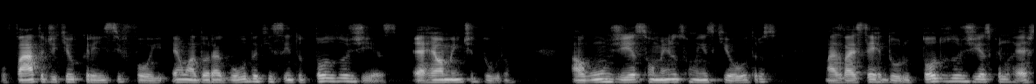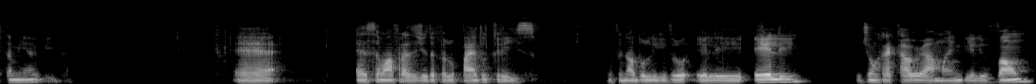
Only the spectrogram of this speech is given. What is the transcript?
O fato de que o Chris se foi é uma dor aguda que sinto todos os dias. É realmente duro. Alguns dias são menos ruins que outros, mas vai ser duro todos os dias pelo resto da minha vida. É, essa é uma frase dita pelo pai do Chris. No final do livro, ele, ele o John Krakauer e a mãe dele vão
